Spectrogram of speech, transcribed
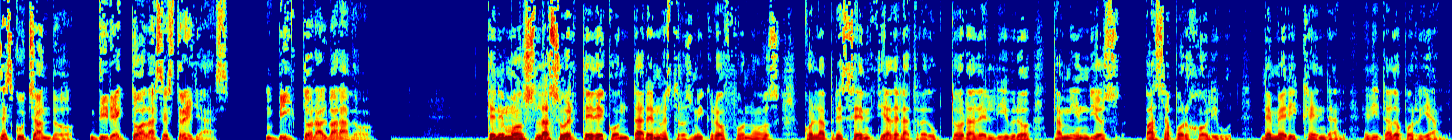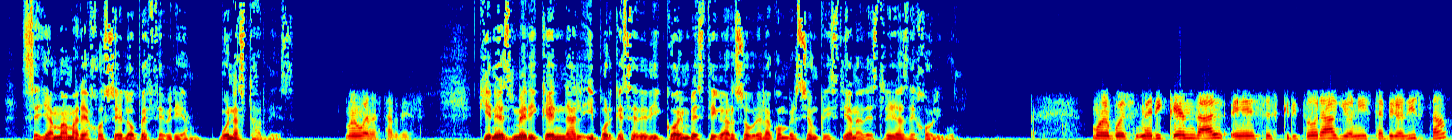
escuchando Directo a las Estrellas. Víctor Alvarado. Tenemos la suerte de contar en nuestros micrófonos con la presencia de la traductora del libro También Dios pasa por Hollywood, de Mary Kendall, editado por Rial. Se llama María José López Cebrián. Buenas tardes. Muy buenas tardes. ¿Quién es Mary Kendall y por qué se dedicó a investigar sobre la conversión cristiana de estrellas de Hollywood? Bueno, pues Mary Kendall es escritora, guionista y periodista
